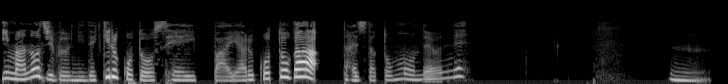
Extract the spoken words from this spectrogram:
今の自分にできることを精一杯やることが大事だと思うんだよね。うん。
